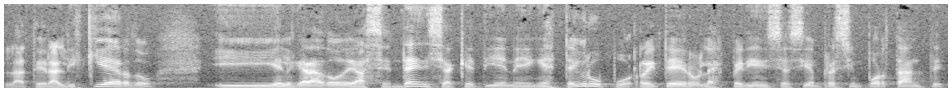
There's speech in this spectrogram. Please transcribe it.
lateral izquierdo y el grado de ascendencia que tiene en este grupo, reitero, la experiencia siempre es importante.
